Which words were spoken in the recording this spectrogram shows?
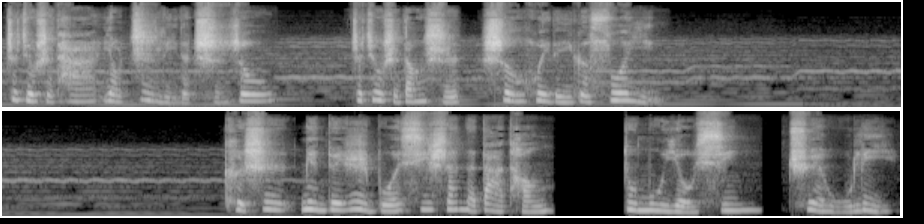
这就是他要治理的池州，这就是当时社会的一个缩影。可是面对日薄西山的大唐。杜牧有心却无力，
